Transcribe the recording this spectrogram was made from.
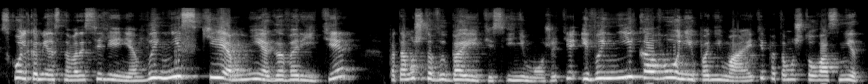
сколько местного населения, вы ни с кем не говорите, потому что вы боитесь и не можете, и вы никого не понимаете, потому что у вас нет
